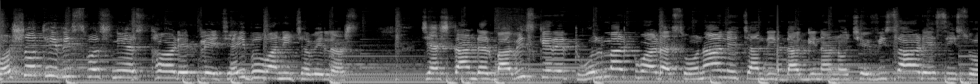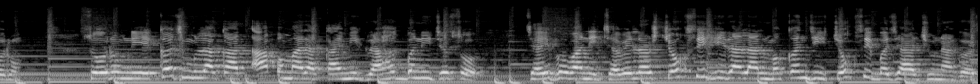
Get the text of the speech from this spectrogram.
વર્ષોથી વિશ્વસનીય સ્થળ એટલે જય ભવાની જ્વેલર્સ. જ્યાં સ્ટાન્ડર્ડ બાવીસ કેરેટ હોલમાર્કવાળા સોના અને ચાંદી દાગીનાનો છે વિશાળ એસી શોરૂમ શોરૂમની એક જ મુલાકાત આપ અમારા કાયમી ગ્રાહક બની જશો. જય ભવાની જવેલર્સ ચોકસી હીરાલાલ મકનજી ચોકસી બજાર જૂનાગઢ.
